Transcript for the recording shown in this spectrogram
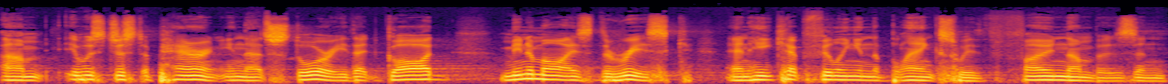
um, it was just apparent in that story that God minimized the risk and He kept filling in the blanks with phone numbers and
